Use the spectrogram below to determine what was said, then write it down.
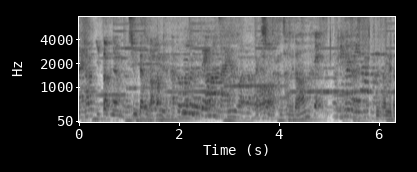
다 되셨어요. 이따 그냥 짐 빼서 나가면 되나요? 음, 네, 맞아요. 알겠습니다. 감사합니다. 네, 안녕히 가세요. 감사합니다.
